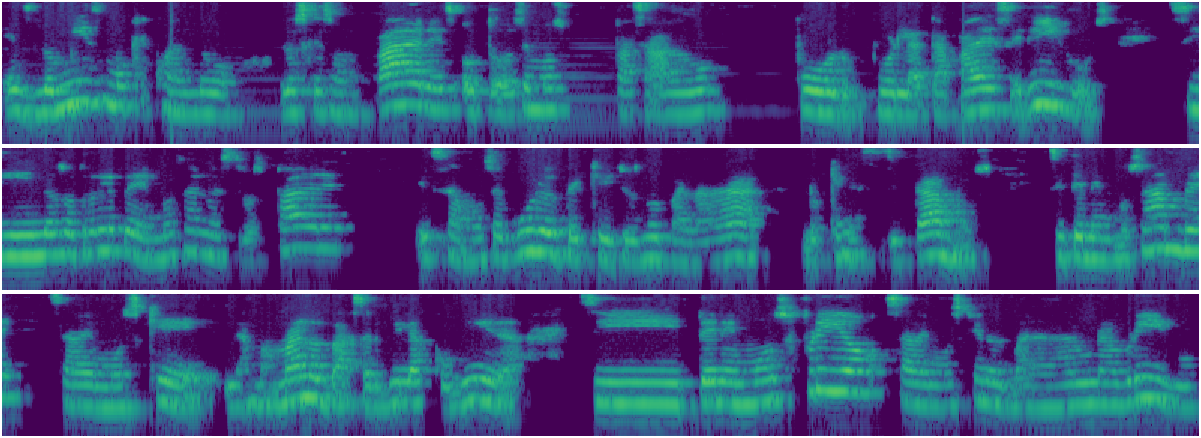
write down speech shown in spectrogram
Es lo mismo que cuando los que son padres o todos hemos pasado por, por la etapa de ser hijos. Si nosotros le pedimos a nuestros padres, estamos seguros de que ellos nos van a dar lo que necesitamos. Si tenemos hambre, sabemos que la mamá nos va a servir la comida. Si tenemos frío, sabemos que nos van a dar un abrigo.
